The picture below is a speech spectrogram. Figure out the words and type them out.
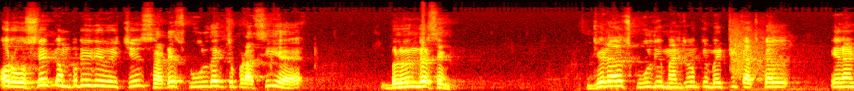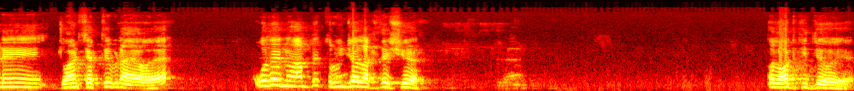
ਔਰ ਉਸੇ ਕੰਪਨੀ ਦੇ ਵਿੱਚ ਸਾਡੇ ਸਕੂਲ ਦਾ ਇੱਕ ਚਪੜਾਸੀ ਹੈ, ਬਲਵਿੰਦਰ ਸਿੰਘ। ਜਿਹੜਾ ਸਕੂਲ ਦੀ ਮੈਨੇਜਮੈਂਟ ਕਮੇਟੀ ਚ ਅੱਜਕੱਲ ਇਹਨਾਂ ਨੇ ਜੁਆਇੰਟ ਸੈਕਟਰੀ ਬਣਾਇਆ ਹੋਇਆ ਉਹਦੇ ਨਾਮ ਤੇ 53 ਲੱਖ ਦੇ ਸ਼ੇਅਰ ਅਲਾਟ ਕੀਤੇ ਹੋਏ ਆ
